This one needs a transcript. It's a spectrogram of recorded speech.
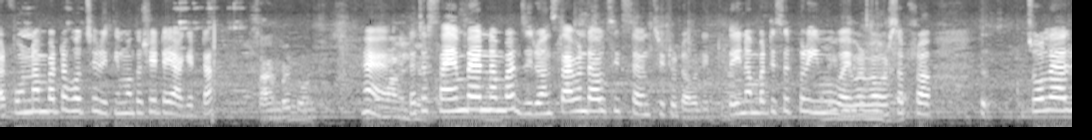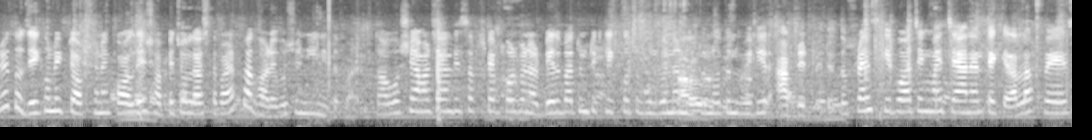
আর ফোন নাম্বারটা হচ্ছে রীতিমতো সেটাই আগেরটা। হ্যাঁ এটা হচ্ছে সাইম ভাইয়ের number zero one seven double six seven three two double eight তো এই নাম্বারটি সেট করে ইমো ভাইবার বা হোয়াটসঅ্যাপ সব চলে আসবে। তো যে কোনো একটি অপশনে কল দিয়ে শপে চলে আসতে পারেন বা ঘরে বসে নিয়ে নিতে পারেন। তো অবশ্যই আমার চ্যানেলটি সাবস্ক্রাইব করবেন আর বেল বাটনটি ক্লিক করতে ভুলবেন না। নতুন নতুন ভিডিওর আপডেট পেতে। তো friends keep watching my channel take care আল্লাহ হাফেজ।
